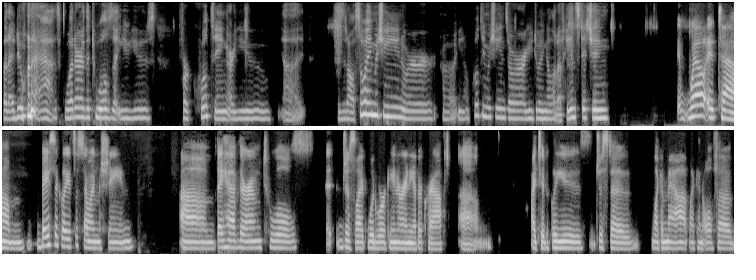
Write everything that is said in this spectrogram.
but I do want to ask, what are the tools that you use for quilting? Are you uh, is it all sewing machine or uh, you know quilting machines, or are you doing a lot of hand stitching? Well, it um, basically it's a sewing machine. Um, they have their own tools Eh, just like woodworking or any other craft. Um, I typically use just a like a mat, like an Olfa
